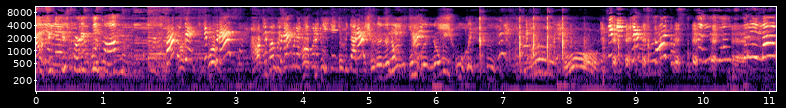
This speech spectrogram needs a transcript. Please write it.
por que esperem por. Vamos, gente, que essa. Rápido, Vamos, vamos aqui, por aqui, gente, cuidado. Não, não, não.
